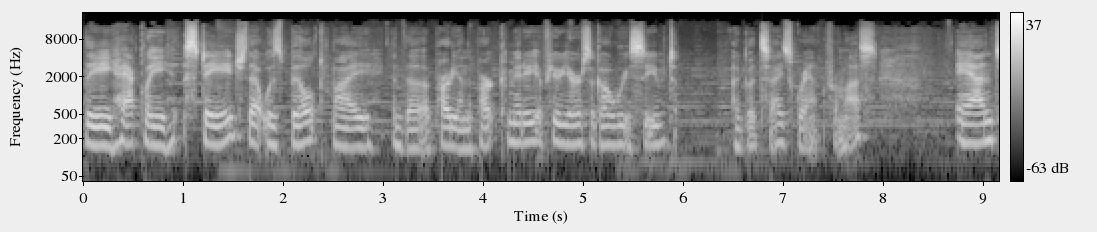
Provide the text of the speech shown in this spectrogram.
The Hackley stage that was built by the Party in the Park Committee a few years ago received a good sized grant from us. And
